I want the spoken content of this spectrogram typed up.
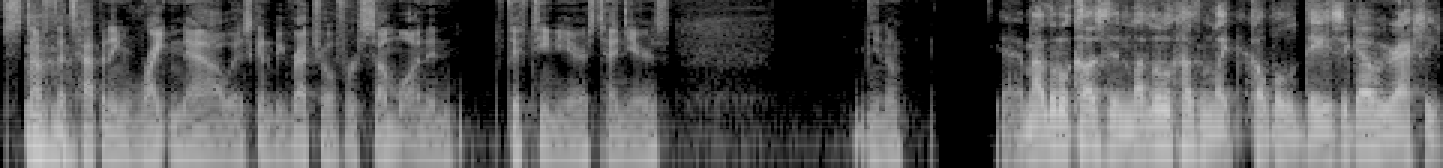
stuff Mhm. that's happening right now is going to be retro for someone in fifteen years, ten years. You know, Yeah, my little cousin, my little cousin, like a couple of days ago, we were actually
